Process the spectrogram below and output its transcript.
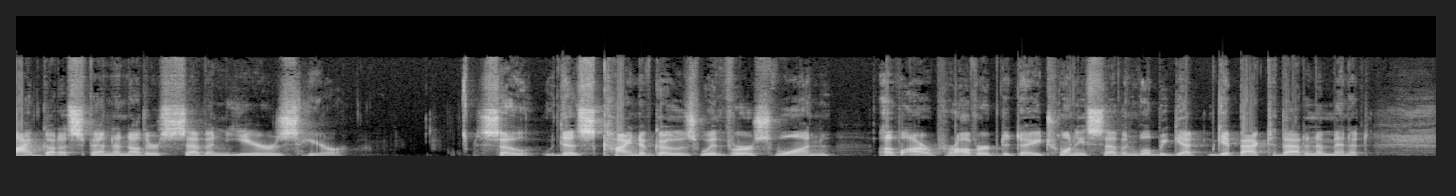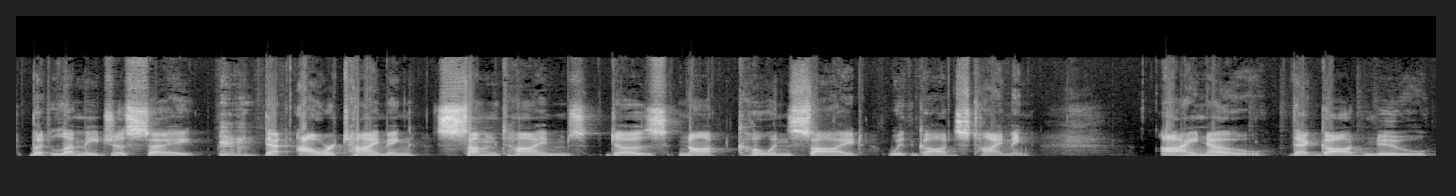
I've got to spend another seven years here. So this kind of goes with verse 1 of our proverb today, 27. We'll be get, get back to that in a minute. But let me just say that our timing sometimes does not coincide with God's timing. I know that God knew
